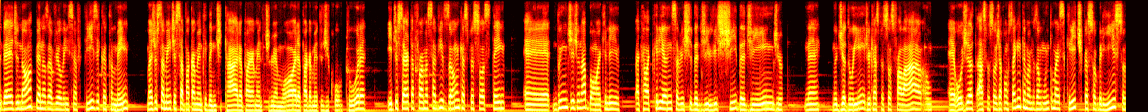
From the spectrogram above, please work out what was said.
ideia de não apenas a violência física também, mas justamente esse apagamento identitário, apagamento de memória, apagamento de cultura e, de certa forma, essa visão que as pessoas têm é, do indígena bom, aquele, aquela criança vestida de vestida de índio, né? No dia do índio, que as pessoas falavam. É, hoje as pessoas já conseguem ter uma visão muito mais crítica sobre isso,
